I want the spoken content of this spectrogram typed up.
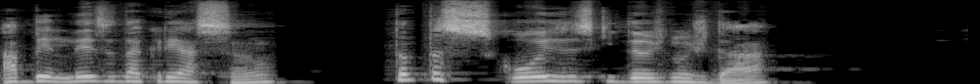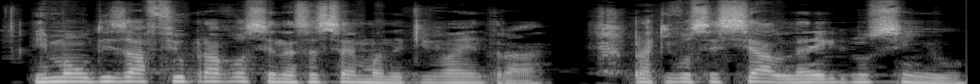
a beleza da criação, tantas coisas que Deus nos dá. Irmão, o desafio para você nessa semana que vai entrar, para que você se alegre no Senhor,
